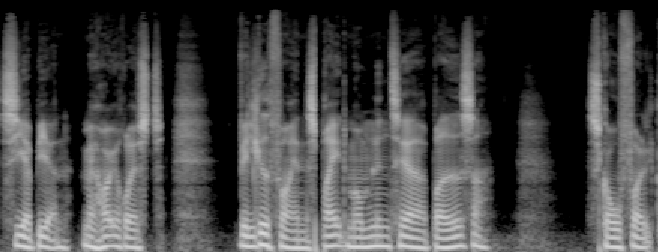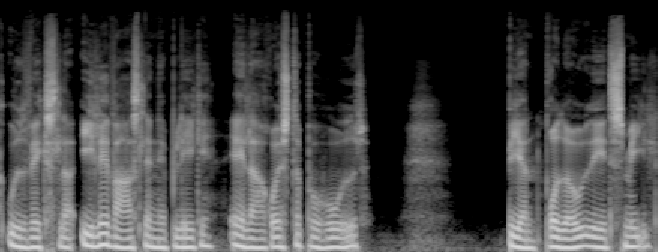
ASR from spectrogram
siger Bjørn med høj røst, hvilket får en spredt mumlen til at brede sig. Skovfolk udveksler ildevarslende blikke eller ryster på hovedet. Bjørn bryder ud i et smil.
